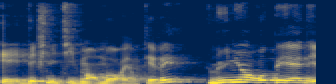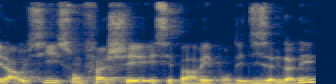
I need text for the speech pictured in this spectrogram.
est définitivement mort et enterré. L'Union européenne et la Russie sont fâchées et séparées pour des dizaines d'années.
